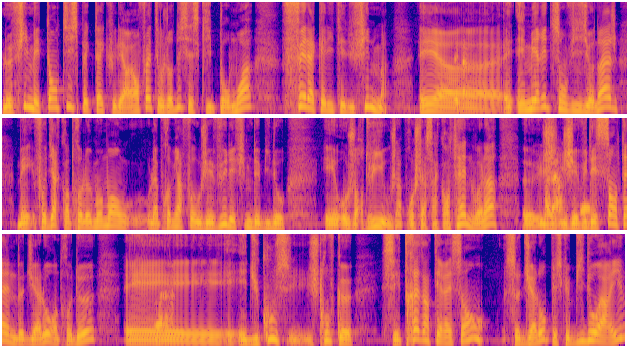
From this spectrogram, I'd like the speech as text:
le film est anti-spectaculaire. Et en fait, aujourd'hui, c'est ce qui, pour moi, fait la qualité du film et, euh, et, mérite son visionnage. Mais il faut dire qu'entre le moment où, la première fois où j'ai vu les films de Bido et aujourd'hui où j'approche la cinquantaine, voilà, euh, j'ai vu des centaines de dialogues entre deux. Et, et, du coup, je trouve que c'est très intéressant ce dialogue puisque Bido arrive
